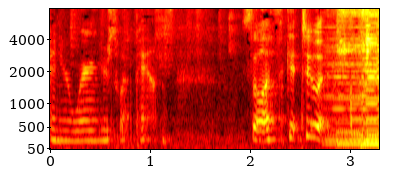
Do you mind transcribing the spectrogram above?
and you're wearing your sweatpants. So let's get to it.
